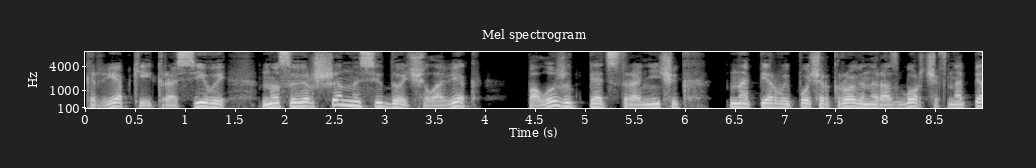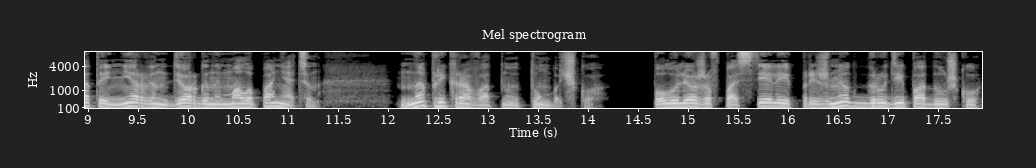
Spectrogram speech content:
крепкий и красивый, но совершенно седой человек положит пять страничек на первый почерк ровен и разборчив, на пятый нервен, дерган и малопонятен. На прикроватную тумбочку. Полулежа в постели, прижмет к груди подушку,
